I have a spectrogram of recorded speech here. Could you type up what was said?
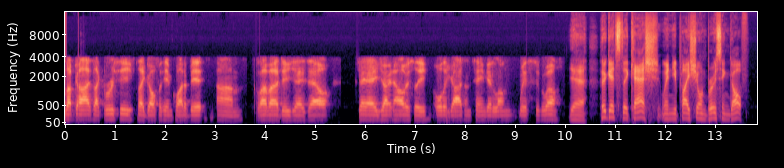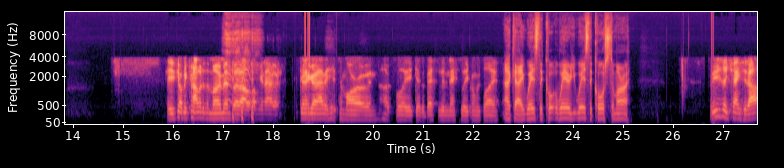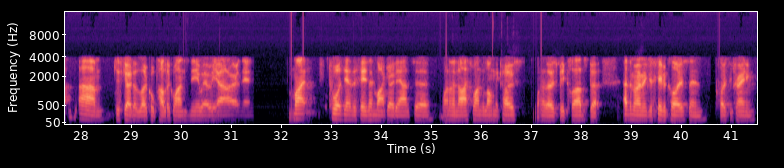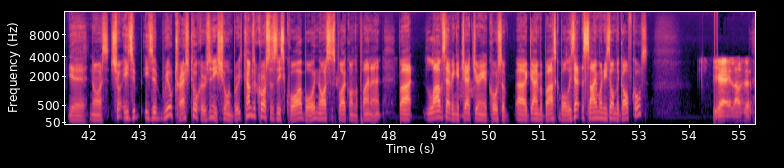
love guys like Brucey. Play golf with him quite a bit. Um, Glover, DJ, Zell. JA, Jonah, obviously, all the guys on the team get along with super well. Yeah. Who gets the cash when you play Shaun Bruce in golf? He's got me covered at the moment, but i am gonna gonna go have a hit tomorrow and hopefully get the best of him next week when we play. Okay. Where's the where Where's the course tomorrow? We usually change it up. Um, just go to local public ones near where we are, and then might towards the end of the season might go down to one of the nice ones along the coast, one of those big clubs. But at the moment, just keep it close and close to training. Yeah, nice. He's a he's a real trash talker, isn't he, Shaun Bruce? Comes across as this choir boy, nicest bloke on the planet, but loves having a chat during a course of uh, game of basketball. Is that the same when he's on the golf course? Yeah, he loves it.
